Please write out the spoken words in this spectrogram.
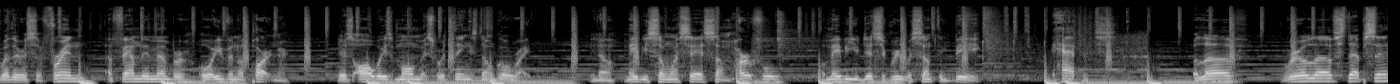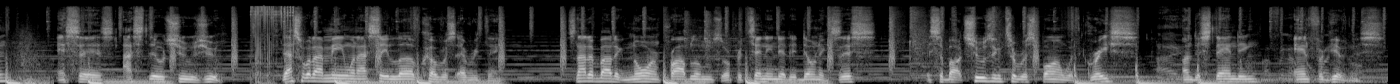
whether it's a friend, a family member, or even a partner, there's always moments where things don't go right. You know, maybe someone says something hurtful, or maybe you disagree with something big. It happens. But love, real love steps in and says, I still choose you. That's what I mean when I say love covers everything. It's not about ignoring problems or pretending that they don't exist. It's about choosing to respond with grace, understanding, and forgiveness.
